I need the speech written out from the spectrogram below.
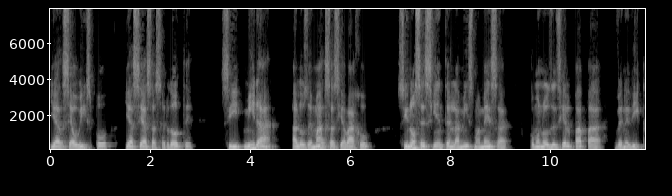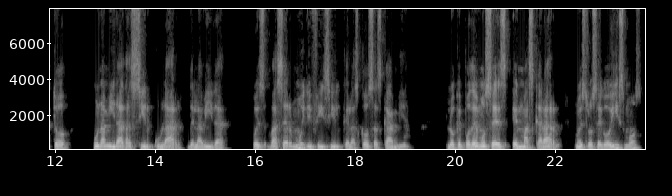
ya sea obispo, ya sea sacerdote, si mira a los demás hacia abajo, si no se siente en la misma mesa, como nos decía el Papa Benedicto, una mirada circular de la vida, pues va a ser muy difícil que las cosas cambien. Lo que podemos es enmascarar nuestros egoísmos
